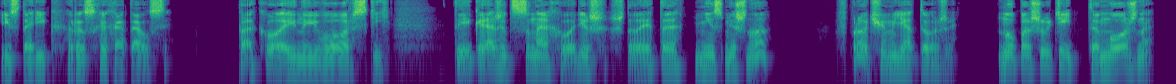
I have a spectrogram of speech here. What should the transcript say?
и старик расхохотался. «Покойный Ворский, ты, кажется, находишь, что это не смешно?» Впрочем, я тоже. Ну, пошутить-то можно.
